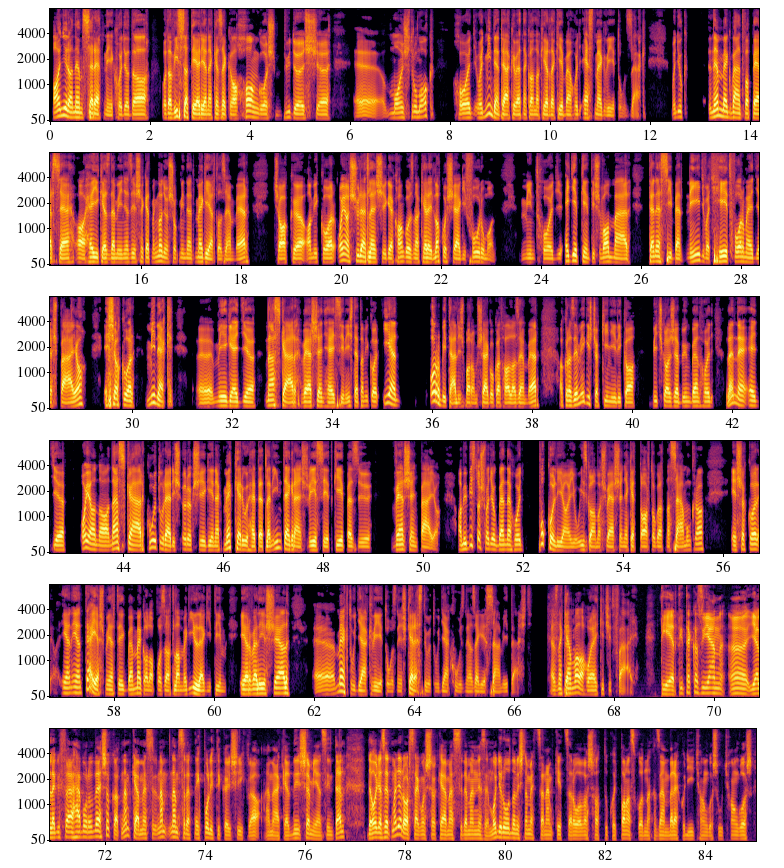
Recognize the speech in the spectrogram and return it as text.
annyira nem szeretnék, hogy oda, oda visszatérjenek ezek a hangos, büdös, monstrumok, hogy, hogy mindent elkövetnek annak érdekében, hogy ezt megvétózzák. Mondjuk nem megbántva persze a helyi kezdeményezéseket, meg nagyon sok mindent megért az ember, csak amikor olyan sületlenségek hangoznak el egy lakossági fórumon, mint hogy egyébként is van már Tennessee-ben négy vagy hét Forma 1-es pálya, és akkor minek még egy NASCAR versenyhelyszín is, tehát amikor ilyen orbitális baromságokat hall az ember, akkor azért mégiscsak kinyílik a bicska a zsebünkben, hogy lenne egy olyan a NASCAR kulturális örökségének megkerülhetetlen integráns részét képező versenypálya, ami biztos vagyok benne, hogy pokolian jó, izgalmas versenyeket tartogatna számunkra, és akkor ilyen, ilyen teljes mértékben megalapozatlan, meg illegitim érveléssel meg tudják vétózni, és keresztül tudják húzni az egész számítást. Ez nekem De... valahol egy kicsit fáj. Ti értitek az ilyen uh, jellegű felháborodásokat? Nem kell messzire, nem, nem szeretnék politikai síkra emelkedni semmilyen szinten, de hogy azért Magyarországon sem kell messzire menni, azért Magyaródon is nem egyszer, nem kétszer olvashattuk, hogy panaszkodnak az emberek, hogy így hangos, úgy hangos.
